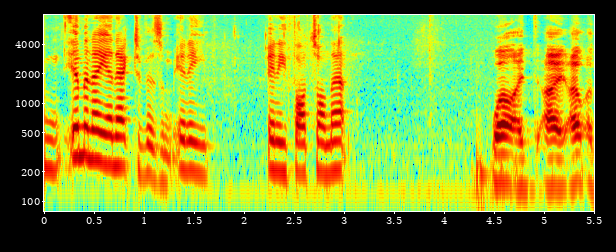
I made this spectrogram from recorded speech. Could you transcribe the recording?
M&A and activism, any, any thoughts on that? Well, I, I, I,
